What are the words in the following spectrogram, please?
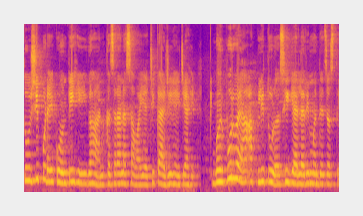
तुळशीपुढे कोणतीही घाण कचरा नसावा याची काळजी घ्यायची आहे. भरपूर वेळा आपली तुळस ही गॅलरीमध्येच असते.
